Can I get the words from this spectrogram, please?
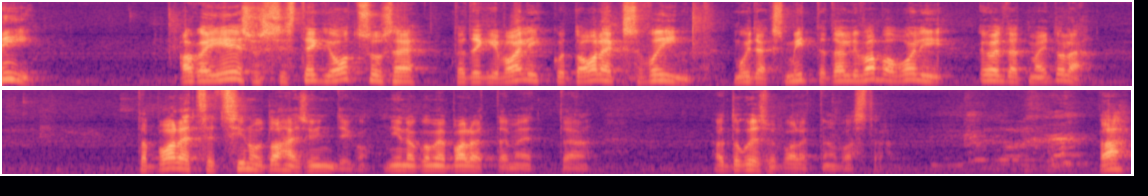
nii, aga Jeesus siis tegi otsuse, ta tegi valiku, ta oleks võinud, muideks mitte, tal oli vaba voli öelda, et ma ei tule. ta palvetas, et sinu tahe sündigu, nii nagu me palvetame, et äh, oota, kuidas me palvetame, pastor? ah?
